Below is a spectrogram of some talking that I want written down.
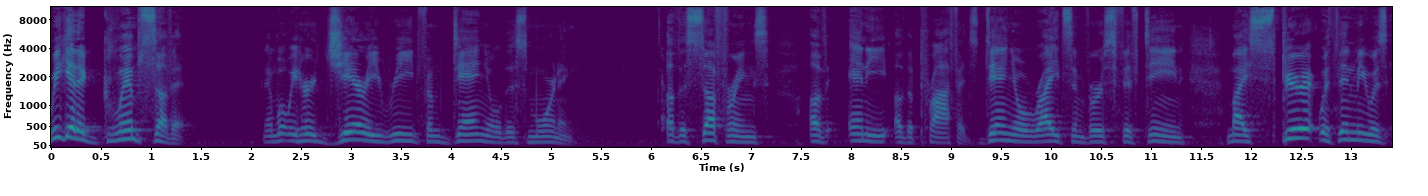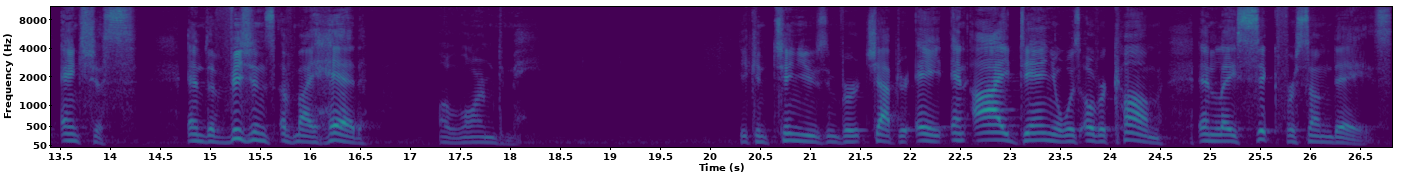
We get a glimpse of it and what we heard Jerry read from Daniel this morning of the sufferings of any of the prophets. Daniel writes in verse 15 My spirit within me was anxious, and the visions of my head alarmed me. He continues in chapter 8 And I, Daniel, was overcome and lay sick for some days.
